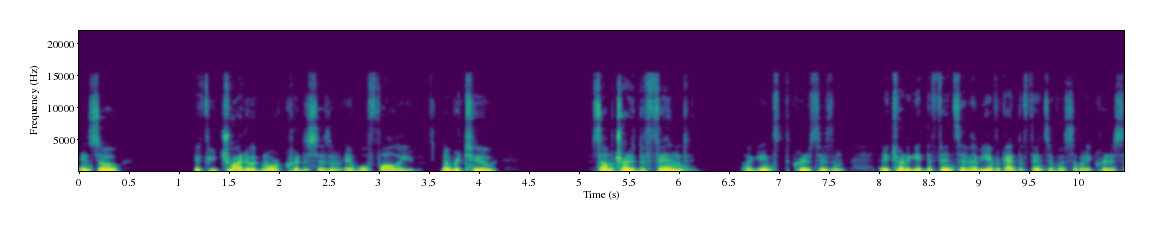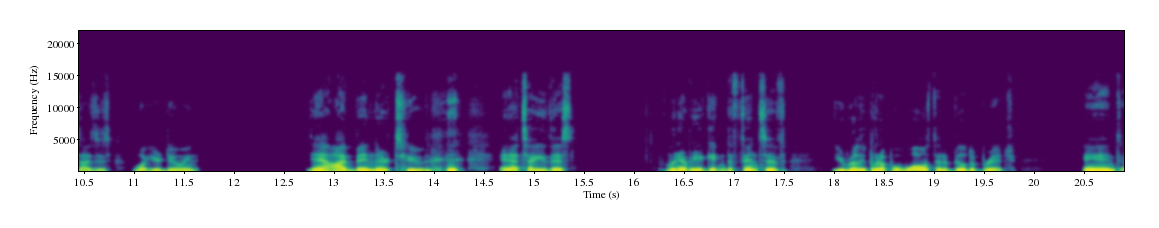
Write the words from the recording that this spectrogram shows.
And so if you try to ignore criticism, it will follow you. Number two, some try to defend against criticism. They try to get defensive. Have you ever got defensive when somebody criticizes what you're doing? Yeah, I've been there too. and I tell you this whenever you're getting defensive, you really put up a wall instead of build a bridge. And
